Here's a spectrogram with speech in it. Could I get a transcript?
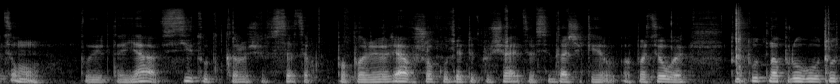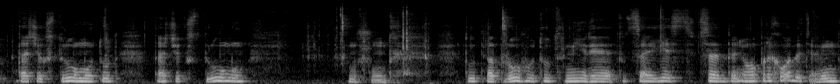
цьому, повірте, я всі тут, коротше, все це поперевіряв, що куди підключається, всі датчики опрацьовую. Тут, тут напругу, тут датчик струму, тут датчик струму. Ну, шунт. Тут напругу, тут міряє, тут все є, все до нього приходить, а він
